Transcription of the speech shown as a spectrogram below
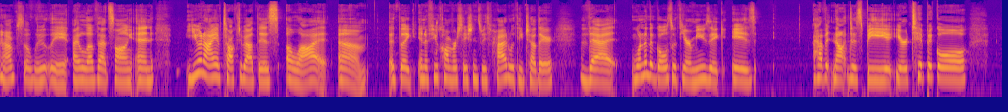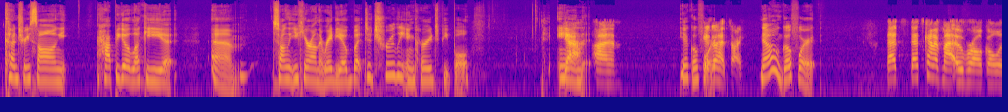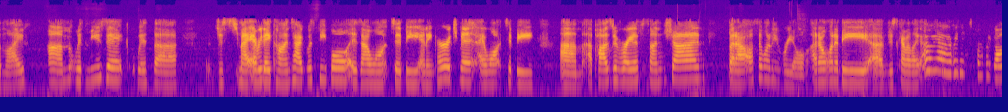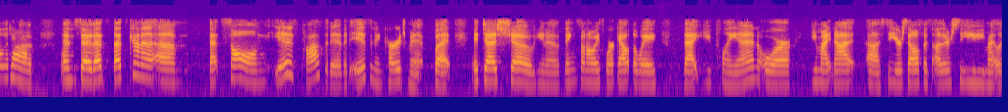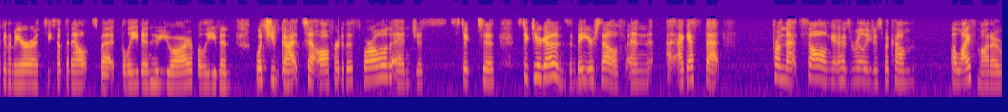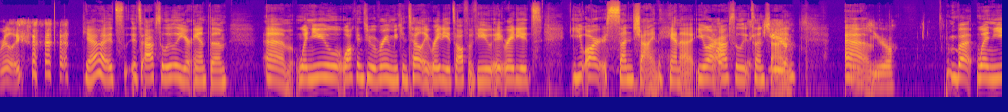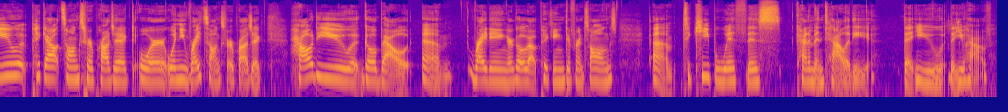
Absolutely. I love that song. And you and I have talked about this a lot. Um, like in a few conversations we've had with each other that one of the goals with your music is have it not just be your typical country song happy go lucky um, song that you hear on the radio but to truly encourage people and yeah, um, yeah go for yeah, it go ahead sorry no go for it that's that's kind of my overall goal in life um, with music with uh, just my everyday contact with people is I want to be an encouragement. I want to be um, a positive ray of sunshine, but I also want to be real. I don't want to be uh, just kind of like, oh yeah, everything's perfect all the time. And so that's that's kind of um, that song is positive. It is an encouragement, but it does show, you know, things don't always work out the way that you plan or you might not uh, see yourself as others see you. You might look in the mirror and see something else, but believe in who you are, believe in what you've got to offer to this world, and just stick to stick to your guns and be yourself. And I guess that from that song, it has really just become a life motto, really. yeah, it's it's absolutely your anthem. Um, when you walk into a room, you can tell it radiates off of you. It radiates you are sunshine, Hannah. You are oh, absolute sunshine. You. Um, thank you. But when you pick out songs for a project or when you write songs for a project, how do you go about um, writing or go about picking different songs um, to keep with this kind of mentality that you that you have?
